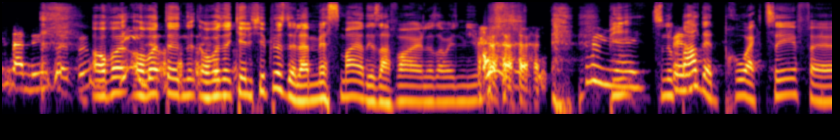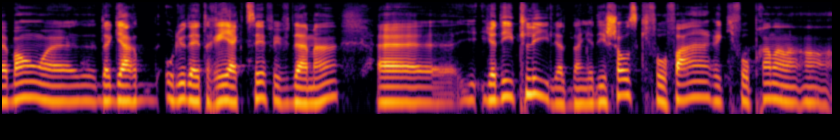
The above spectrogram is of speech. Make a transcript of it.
je m'amuse un peu. On va, on, va te, on va te qualifier plus de la mesmère des affaires. Là, ça va être mieux. Puis, tu nous parles d'être proactif, euh, bon, euh, de garder, au lieu d'être réactif, évidemment. Il euh, y, a des clés là-dedans. Il y a des choses qu'il faut faire et qu'il faut prendre en,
